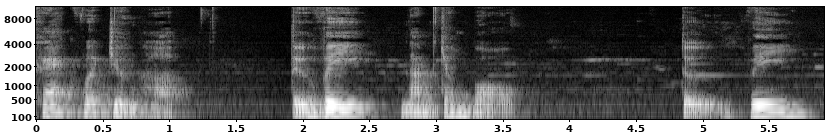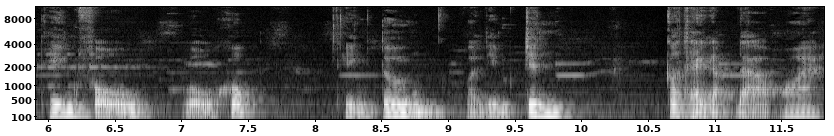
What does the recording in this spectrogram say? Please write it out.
khác với trường hợp, tử vi nằm trong bộ. Tử vi, thiên phủ, vũ khúc, thiên tướng và liêm trinh có thể gặp đào hoa.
